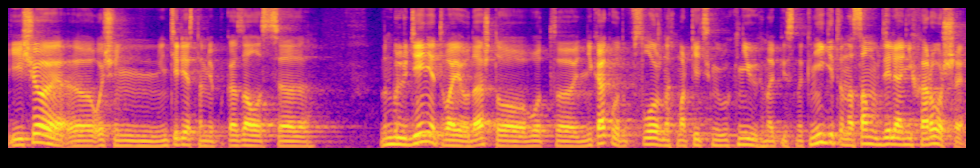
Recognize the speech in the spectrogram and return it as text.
И еще э, очень интересно мне показалось э, наблюдение твое, да, что вот э, не как вот в сложных маркетинговых книгах написано. Книги-то на самом деле они хорошие,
